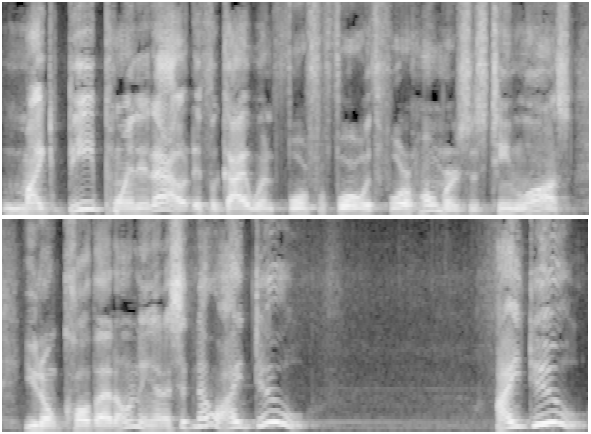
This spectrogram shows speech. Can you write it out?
Mike B pointed out, if a guy went four for four with four homers, his team lost. You don't call that owning. And I said, no, I do. I do.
